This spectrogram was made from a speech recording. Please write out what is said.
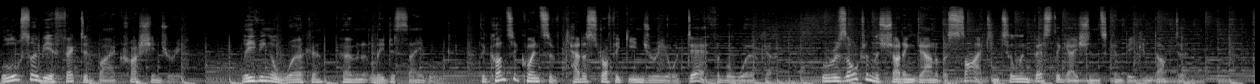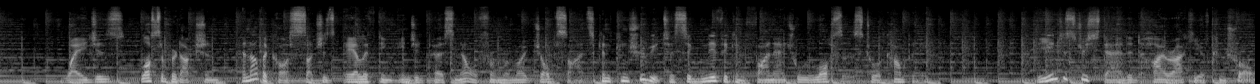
will also be affected by a crush injury, leaving a worker permanently disabled. The consequence of catastrophic injury or death of a worker will result in the shutting down of a site until investigations can be conducted. Wages, loss of production, and other costs such as airlifting injured personnel from remote job sites can contribute to significant financial losses to a company. The industry standard hierarchy of control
